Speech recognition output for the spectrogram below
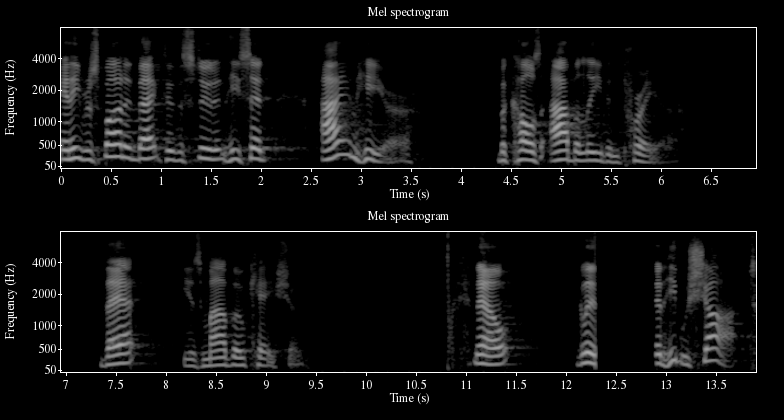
And he responded back to the student. He said, I am here because I believe in prayer. That is my vocation. Now, Glenn said he was shocked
